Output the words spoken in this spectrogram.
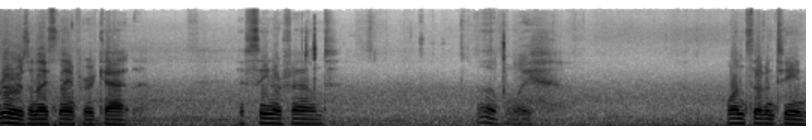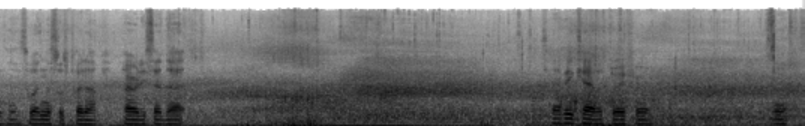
Rue is a nice name for a cat. If seen or found. Oh boy. 117 is when this was put up. I already said that. Tabby cat with gray fur. Ugh.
